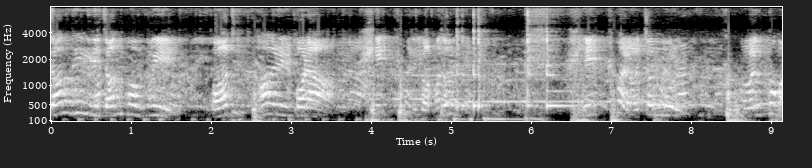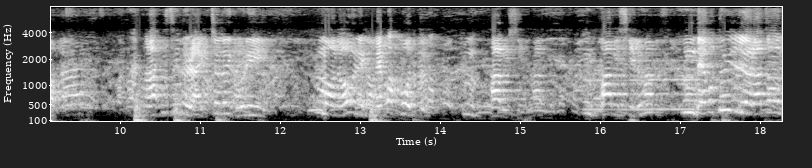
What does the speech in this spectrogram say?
জননীর জন্মভূমি, অযোধ্যার পড়া শিক্ষার গহন শিক্ষার অচন্মূর কল্পমাতা আহিছিল ৰাজ্যলৈ ঘূৰি, মনৰ হেপাহত ভাবিছিল ভাবিছিলো দেৱতুল্য ৰাজন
